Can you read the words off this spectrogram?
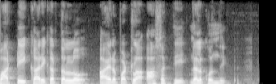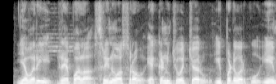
పార్టీ కార్యకర్తల్లో ఆయన పట్ల ఆసక్తి నెలకొంది. ఎవరి రేపాల శ్రీనివాసరావు ఎక్కడి నుంచి వచ్చారు ఇప్పటి వరకు ఏం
